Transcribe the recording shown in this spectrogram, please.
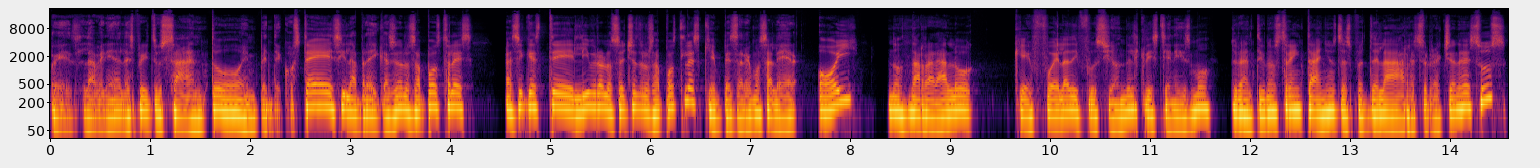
pues la venida del Espíritu Santo en Pentecostés y la predicación de los apóstoles. Así que este libro, Los Hechos de los Apóstoles, que empezaremos a leer hoy, nos narrará lo que fue la difusión del cristianismo durante unos 30 años después de la resurrección de Jesús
